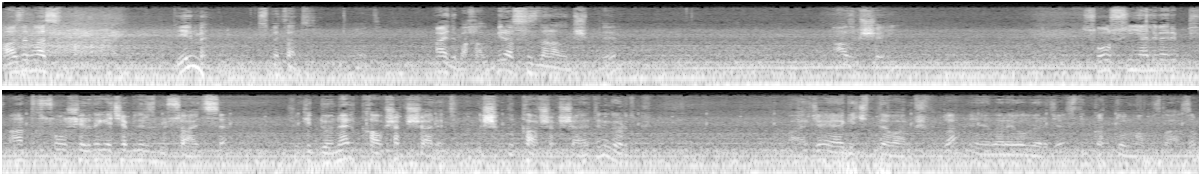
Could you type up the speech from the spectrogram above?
hazırlasın. Değil mi? İsmet At. Evet. Haydi bakalım. Biraz hızlanalım şimdi. Az bir şey. Sol sinyali verip artık sol şeride geçebiliriz müsaitse. Çünkü dönel kavşak işaretini, ışıklı kavşak işaretini gördük. Ayrıca yaya geçidi de varmış burada. Yayalara yol vereceğiz. Dikkatli olmamız lazım.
